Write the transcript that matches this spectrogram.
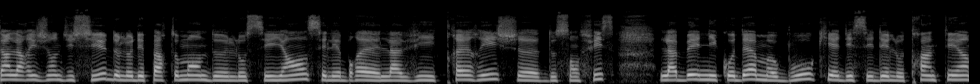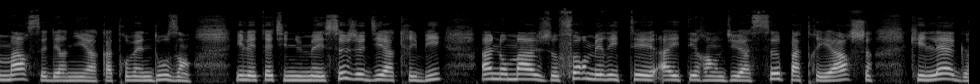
Dans la région du Sud, le département de l'Océan célébrait la vie très riche de son fils, l'abbé Nicodème Bou, qui est décédé le 31 mars dernier à 92 ans. Il était inhumé ce jeudi à Kribi. Un hommage fort mérité a été rendu à ce patriarche qui lègue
